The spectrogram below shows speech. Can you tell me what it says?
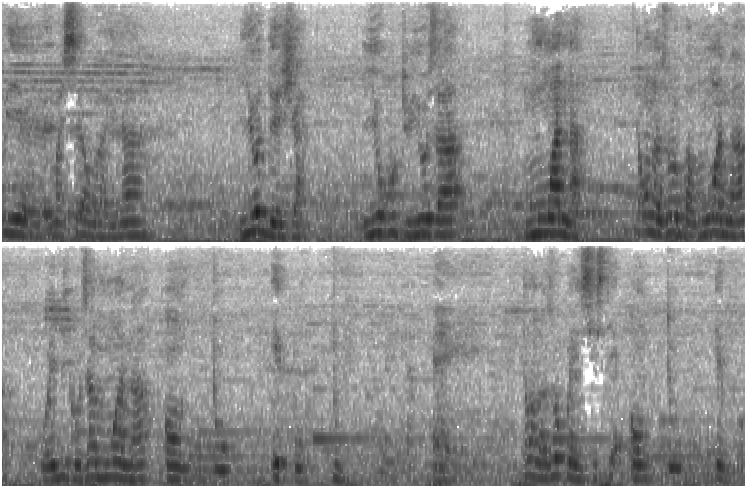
puis euh, ma sœur marina yo déjà yo kutu yo oza mwana. Ntango nazoloba mwana oyebi koza mwana en tout et pour tout. Eh, ntango nazokoinsiste en tout et pour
